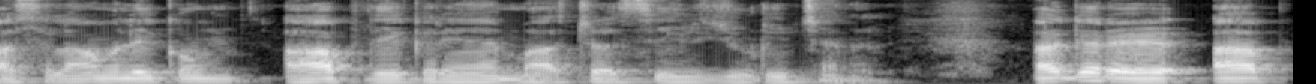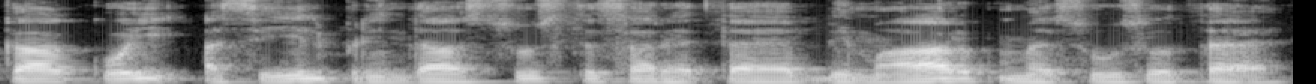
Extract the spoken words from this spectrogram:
अस्सलाम आप देख रहे हैं मास्टर सील यूट्यूब चैनल। अगर आपका कोई असील परिंदा सुस्त सा रहता है, बीमार महसूस होता है,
